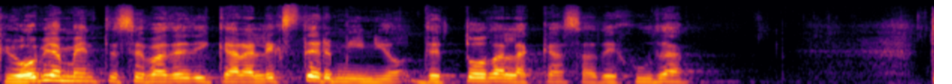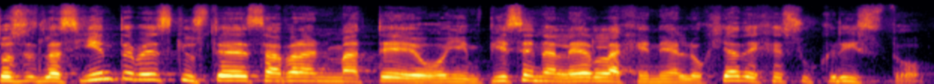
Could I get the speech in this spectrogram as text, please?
que obviamente se va a dedicar al exterminio de toda la casa de Judá. Entonces, la siguiente vez que ustedes abran Mateo y empiecen a leer la genealogía de Jesucristo,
